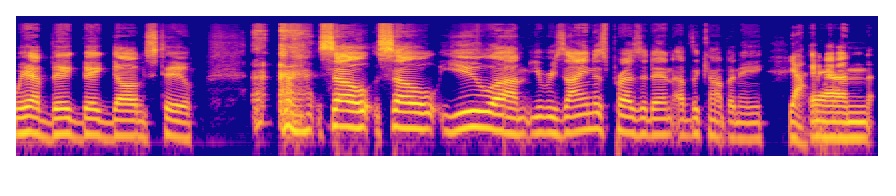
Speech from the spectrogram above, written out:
We have big, big dogs too. so so you um you resigned as president of the company yeah and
